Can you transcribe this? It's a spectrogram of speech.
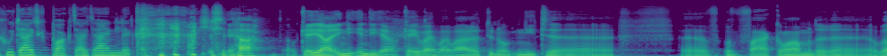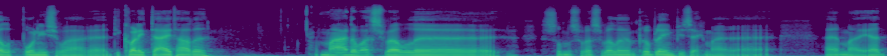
goed uitgepakt uiteindelijk. Ja, oké, ja, in die, in die, ja, oké, wij, wij waren toen ook niet. vaak kwamen er wel ponies waar die kwaliteit hadden. Maar er was wel. Soms was wel een probleempje, zeg maar. eh, hè, maar ja,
